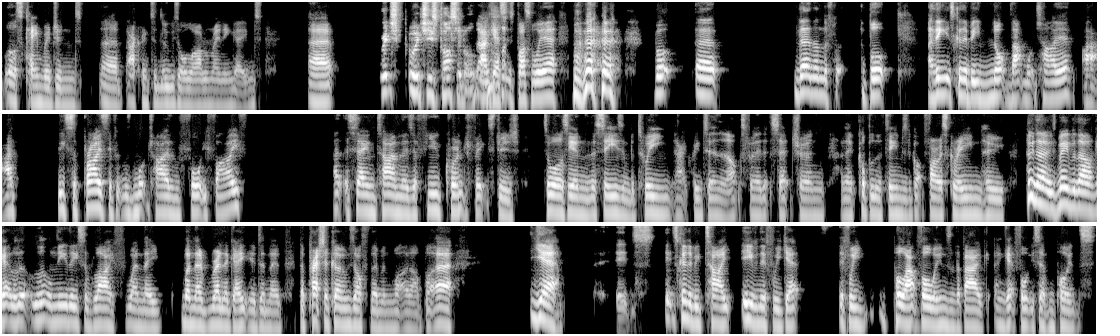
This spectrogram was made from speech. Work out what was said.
us Cambridge and uh, Accrington lose all our remaining games. Uh, Which which is possible. I guess it's possible, yeah. but uh, then on the but I think it's going to be not that much higher. I, I'd be surprised if it was much higher than forty-five. At the same time, there's a few crunch fixtures towards the end of the season between Accrington and Oxford, etc., and and a couple of teams have got Forest Green. Who who knows? Maybe they'll get a little, little new lease of life when they when they're relegated and then the pressure comes off them and whatnot. But uh, yeah, it's it's going to be tight even if we get if we pull out four wins in the bag and get 47 points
